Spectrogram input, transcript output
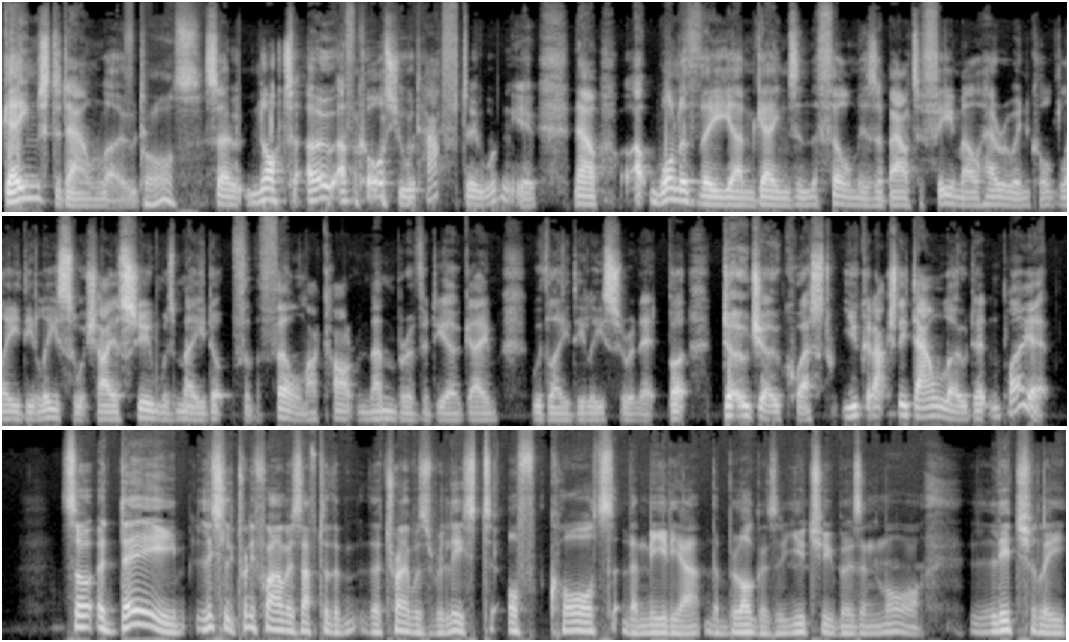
games to download. Of course. So not oh, of course you would have to, wouldn't you? Now, uh, one of the um, games in the film is about a female heroine called Lady Lisa, which I assume was made up for the film. I can't remember a video game with Lady Lisa in it, but Dojo Quest, you could actually download it and play it. So a day, literally 24 hours after the, the trailer was released, of course, the media, the bloggers, the YouTubers, and more literally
